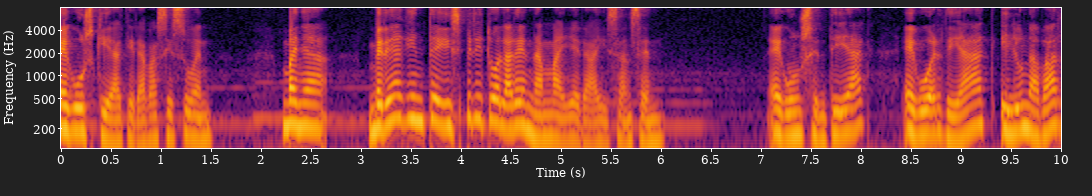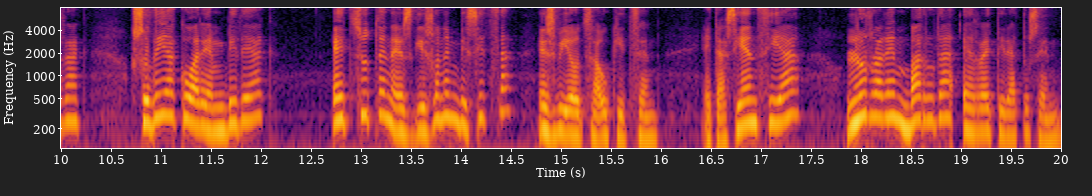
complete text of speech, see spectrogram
Eguzkiak irabazi zuen, baina bere aginte espiritualaren amaiera izan zen. Egun sentiak, eguerdiak, iluna barrak, zodiakoaren bideak, ez zuten ez gizonen bizitza ez bihotza ukitzen, eta zientzia lurraren barrura erretiratu zen.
